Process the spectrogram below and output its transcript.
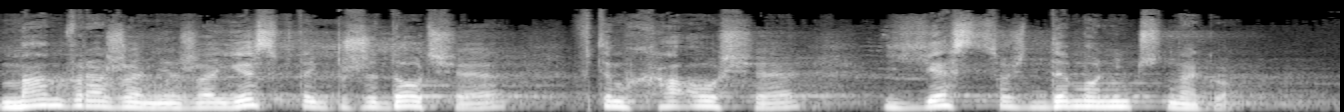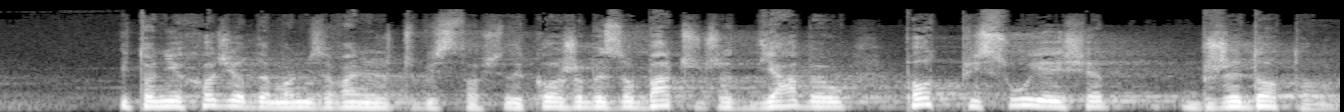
Mam wrażenie, że jest w tej brzydocie, w tym chaosie, jest coś demonicznego. I to nie chodzi o demonizowanie rzeczywistości, tylko żeby zobaczyć, że diabeł podpisuje się brzydotą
